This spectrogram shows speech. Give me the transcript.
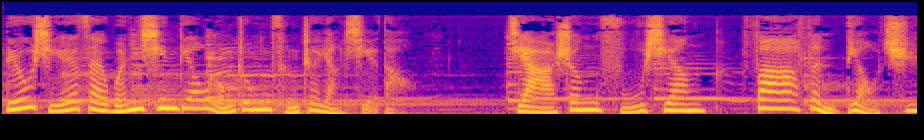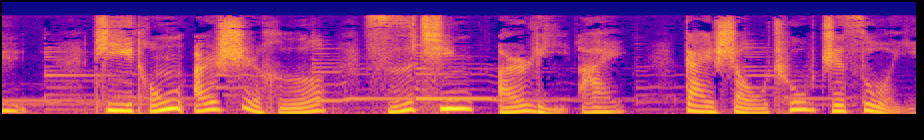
刘勰在《文心雕龙》中曾这样写道：“假生扶香，发愤调屈，体同而适和，辞清而礼哀，盖首出之作也。”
